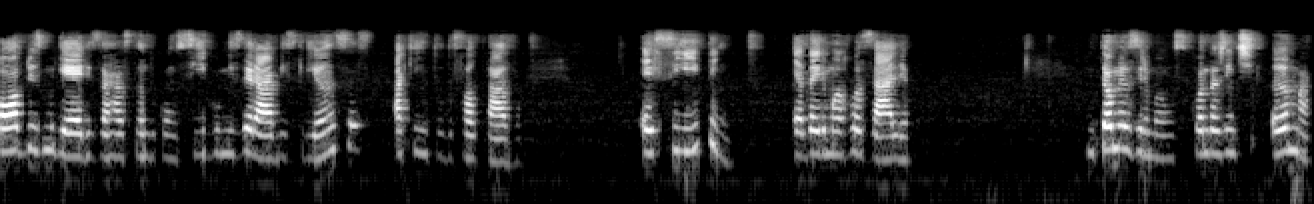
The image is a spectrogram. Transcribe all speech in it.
pobres mulheres arrastando consigo miseráveis crianças a quem tudo faltava. Esse item é da irmã Rosália. Então, meus irmãos, quando a gente ama,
